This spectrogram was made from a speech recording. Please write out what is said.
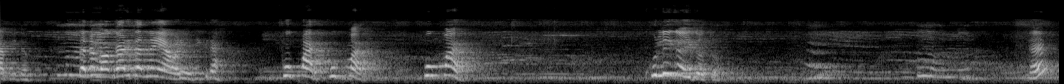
આપી દો. તને વગાડતા નહીં આવડે, દીકરા. ફૂક માર ફૂક માર ફૂક માર. ખુલી ગઈ તો તો. હે?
